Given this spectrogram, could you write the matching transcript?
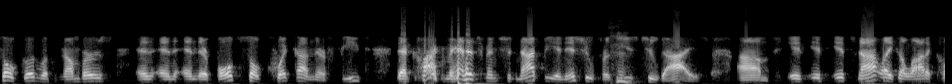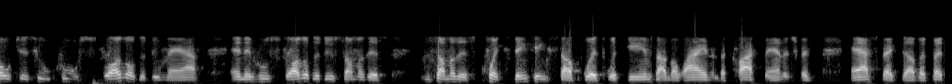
so good with numbers and, and, and they're both so quick on their feet that clock management should not be an issue for these two guys. Um, it, it, it's not like a lot of coaches who, who struggle to do math and who struggle to do some of this some of this quick thinking stuff with with games on the line and the clock management aspect of it. But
